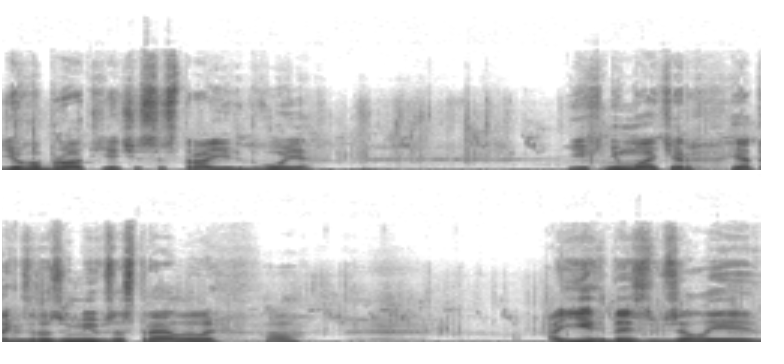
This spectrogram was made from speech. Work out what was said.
його брат є чи сестра, їх двоє. Їхню матір, я так зрозумів, застрелили, а, а їх десь взяли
